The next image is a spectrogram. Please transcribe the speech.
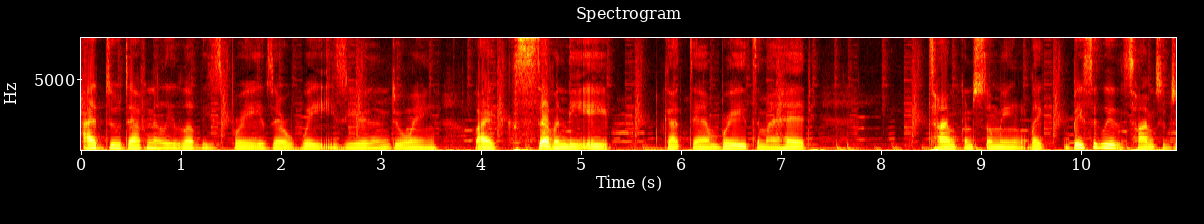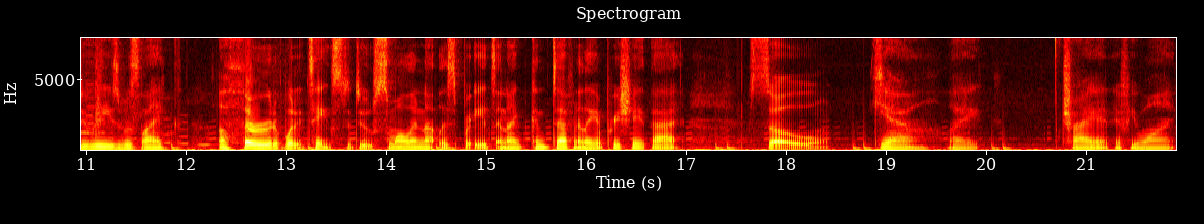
I do definitely love these braids. They're way easier than doing like 78 goddamn braids in my head. Time consuming, like basically the time to do these was like a third of what it takes to do smaller knotless braids, and I can definitely appreciate that. So yeah, like try it if you want.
